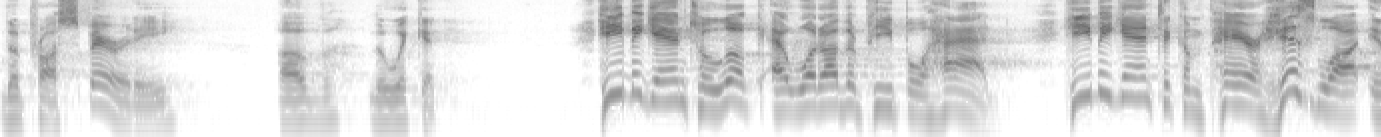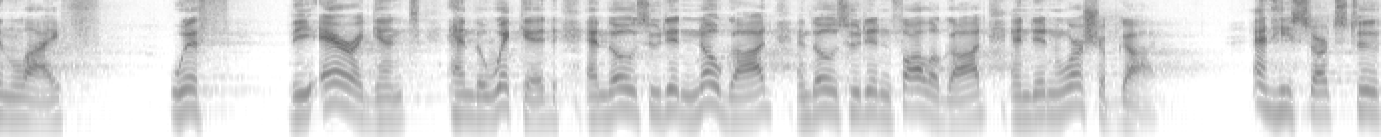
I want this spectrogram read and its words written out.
the prosperity of the wicked. He began to look at what other people had. He began to compare his lot in life with the arrogant and the wicked and those who didn't know God and those who didn't follow God and didn't worship God. And he starts to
